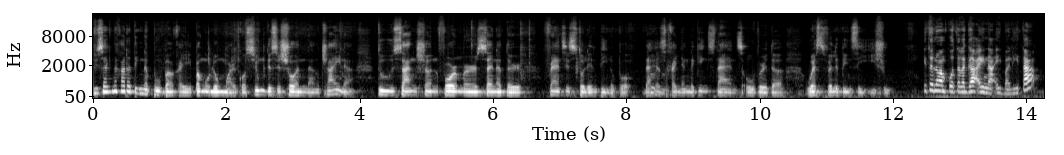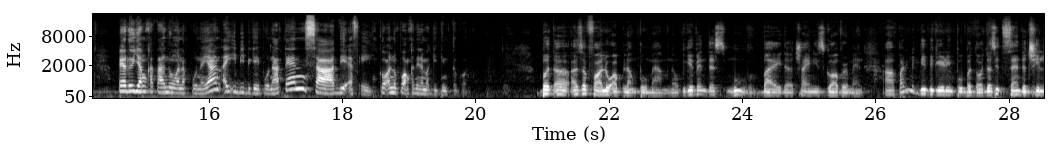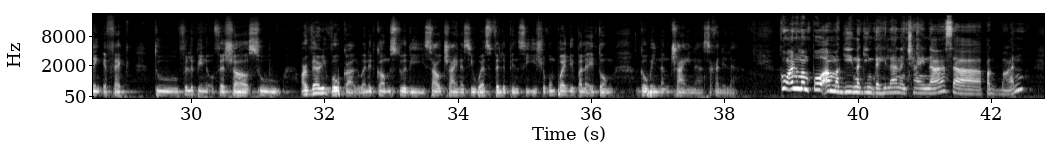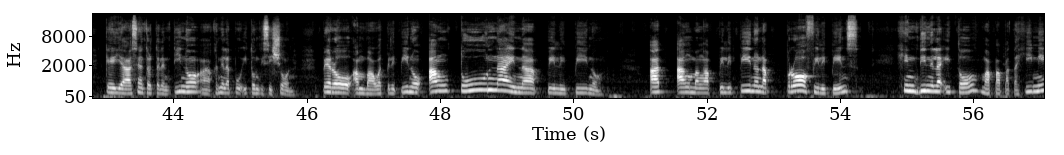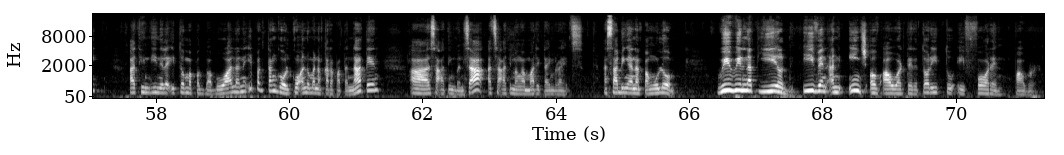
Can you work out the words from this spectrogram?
Yusek, nakarating na po ba kay Pangulong Marcos yung desisyon ng China to sanction former Senator Francis Tolentino po dahil sa kanyang naging stance over the West Philippine Sea issue? Ito naman po talaga ay naibalita. Pero yung katanungan na po na yan ay ibibigay po natin sa DFA kung ano po ang kanila magiging tugon. But uh, as a follow-up lang po, ma'am, no, given this move by the Chinese government, uh, parang nagbibigay rin po ba to, does it send a chilling effect to Filipino officials who are very vocal when it comes to the South China Sea, West Philippine Sea issue, kung pwede pala itong gawin ng China sa kanila? Kung ano man po ang magi, naging dahilan ng China sa pagban kay ah, Senator Tolentino, ah, kanila po itong desisyon. Pero ang bawat Pilipino, ang tunay na Pilipino at ang mga Pilipino na pro-Philippines, hindi nila ito mapapatahimik at hindi nila ito mapagbabawalan na ipagtanggol kung ano man ang karapatan natin ah, sa ating bansa at sa ating mga maritime rights. Ang sabi nga ng Pangulo, We will not yield even an inch of our territory to a foreign power.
